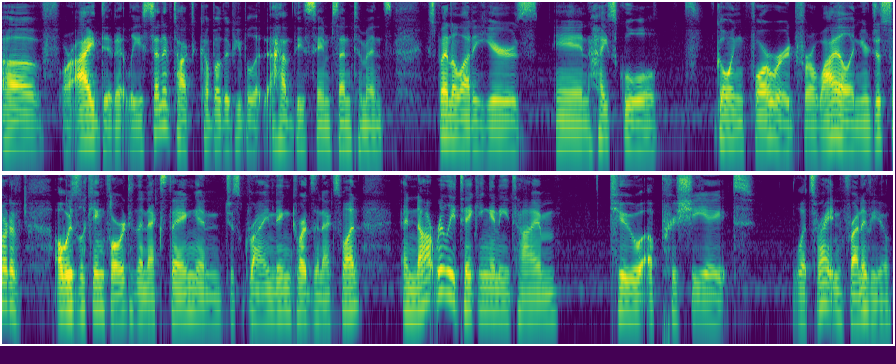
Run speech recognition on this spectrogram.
of, or I did at least, and I've talked to a couple other people that have these same sentiments. You spend a lot of years in high school going forward for a while and you're just sort of always looking forward to the next thing and just grinding towards the next one and not really taking any time to appreciate what's right in front of you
